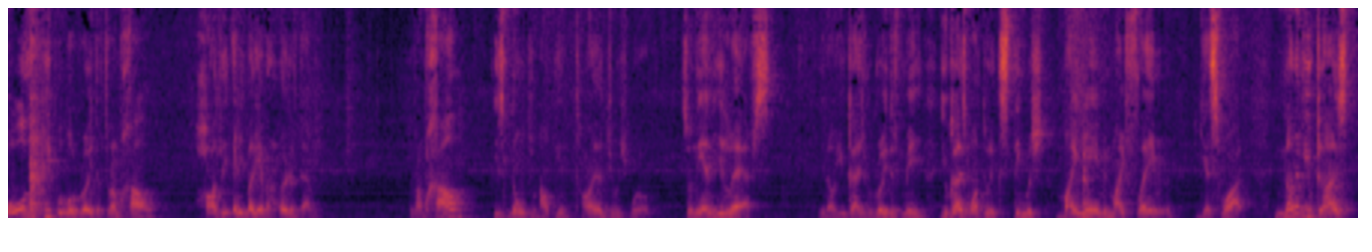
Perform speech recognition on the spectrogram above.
All the people who wrote the Ramchal, hardly anybody ever heard of them. The Ramchal is known throughout the entire Jewish world. So in the end, he laughs. You know, you guys worried of me. You guys want to extinguish my name and my flame. Guess what? None of you guys,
